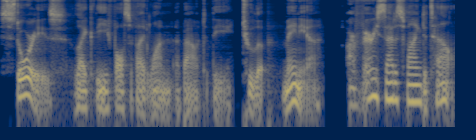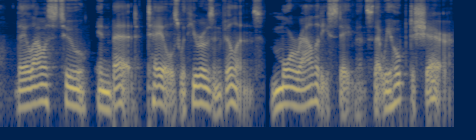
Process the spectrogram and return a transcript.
Stories like the falsified one about the tulip mania are very satisfying to tell. They allow us to embed tales with heroes and villains, morality statements that we hope to share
